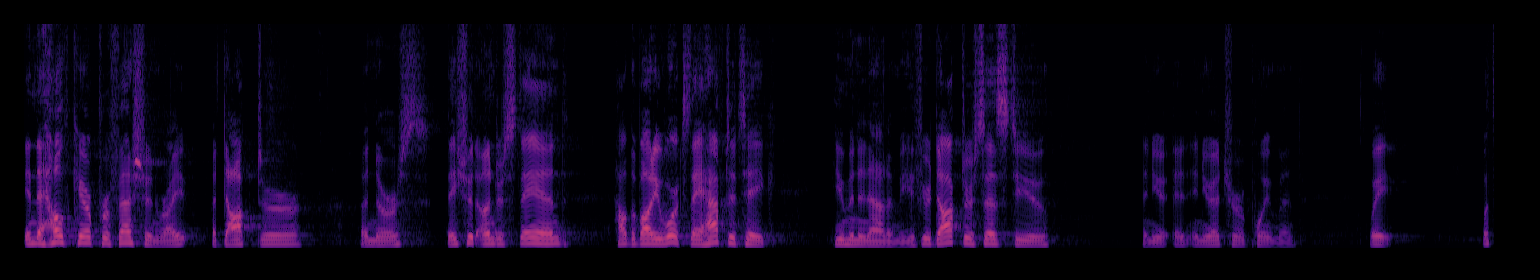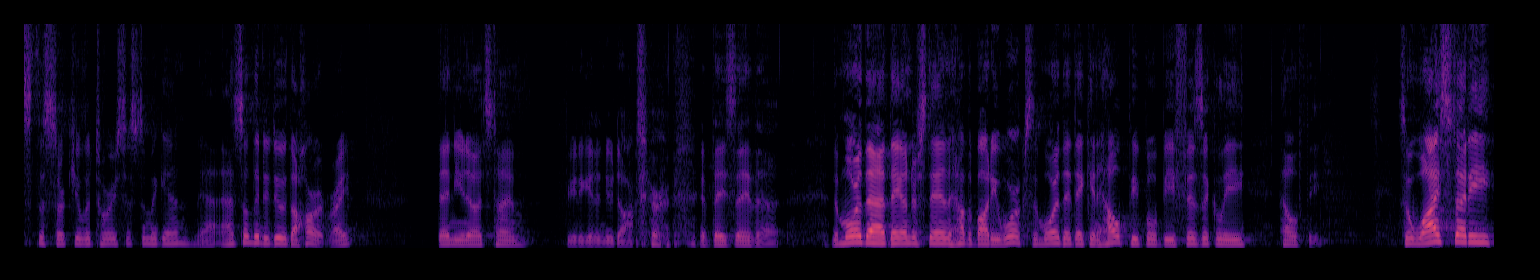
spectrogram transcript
in the healthcare profession, right? A doctor, a nurse, they should understand how the body works. They have to take human anatomy. If your doctor says to you, and, you, and you're at your appointment, wait, what's the circulatory system again? Yeah, it has something to do with the heart, right? Then you know it's time for you to get a new doctor if they say that. The more that they understand how the body works, the more that they can help people be physically healthy. So, why study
